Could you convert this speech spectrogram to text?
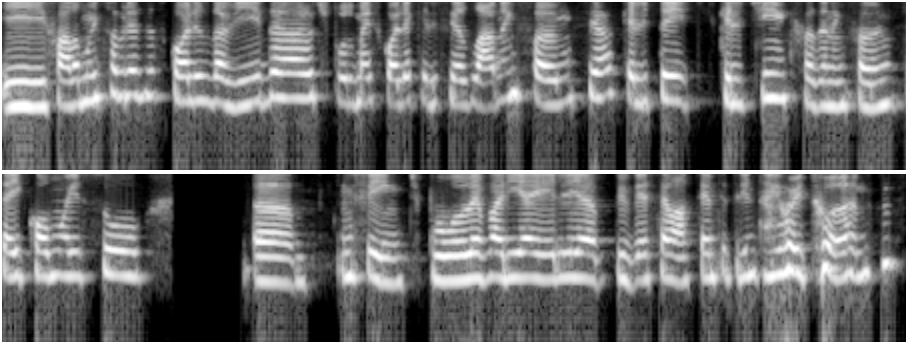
E fala muito sobre as escolhas da vida, tipo, uma escolha que ele fez lá na infância, que ele, te, que ele tinha que fazer na infância, e como isso Uh, enfim, tipo, levaria ele a viver, sei lá, 138 anos.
